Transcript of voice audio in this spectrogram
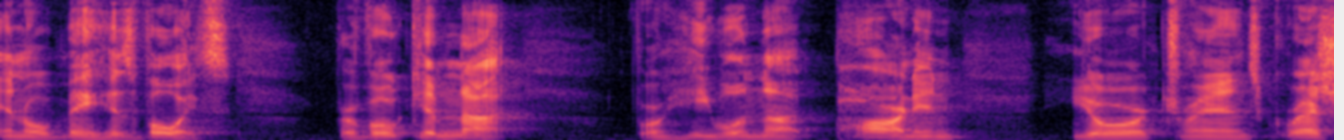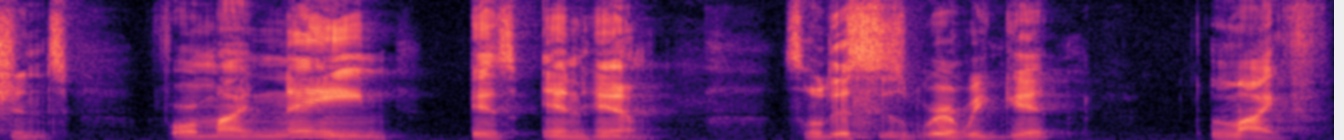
and obey his voice. Provoke him not, for he will not pardon your transgressions, for my name is in him. So this is where we get life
